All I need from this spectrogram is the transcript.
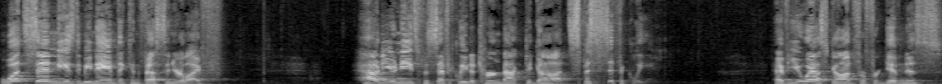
What sin needs to be named and confessed in your life? How do you need specifically to turn back to God? Specifically. Have you asked God for forgiveness?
